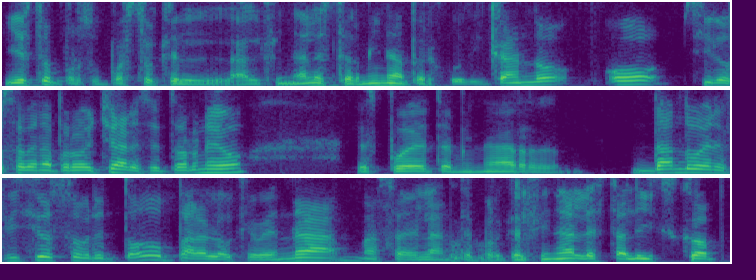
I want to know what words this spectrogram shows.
Y esto, por supuesto, que al final les termina perjudicando, o si lo saben aprovechar ese torneo, les puede terminar dando beneficios, sobre todo para lo que vendrá más adelante, porque al final esta League's Cup,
